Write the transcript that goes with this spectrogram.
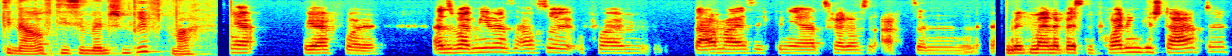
genau auf diese Menschen trifft man. Ja, ja, voll. Also bei mir war es auch so, vor allem damals, ich bin ja 2018 mit meiner besten Freundin gestartet.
